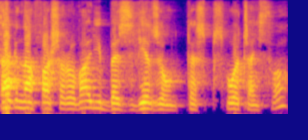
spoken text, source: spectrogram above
Tak nafaszerowali bezwiedzą te społeczeństwo,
